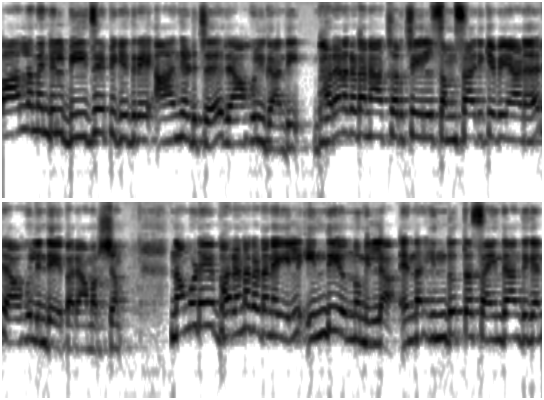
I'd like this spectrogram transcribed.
പാർലമെന്റിൽ ബി ജെ പിക്കെതിരെ ആഞ്ഞടിച്ച് രാഹുൽ ഗാന്ധി. ഭരണഘടനാ ചർച്ചയിൽ സംസാരിക്കവെയാണ് രാഹുലിന്റെ പരാമർശം. നമ്മുടെ ഭരണഘടനയിൽ ഇന്ത്യയൊന്നുമില്ല എന്ന ഹിന്ദുത്വ സൈദ്ധാന്തികൻ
